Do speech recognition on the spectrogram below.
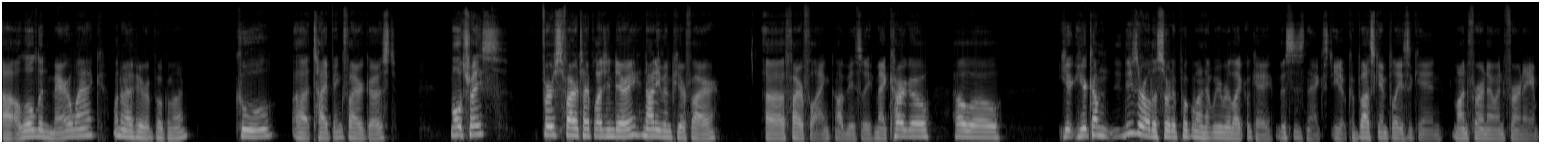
Uh, Alolan Marowak, one of my favorite Pokemon. Cool, uh, typing, Fire Ghost. Moltres, first Fire type legendary, not even pure fire. Uh, fire flying, obviously. Magcargo, Ho-Oh. Here, here come. These are all the sort of Pokemon that we were like, okay, this is next. You know, Combusken, Blaziken, Monferno, Infernape.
